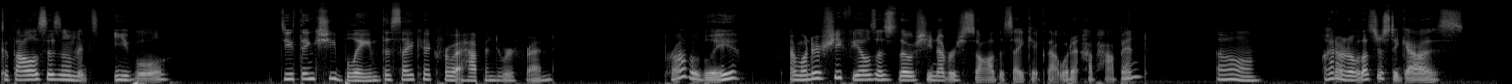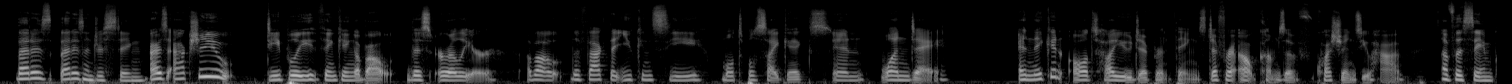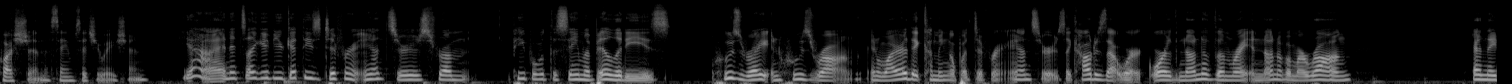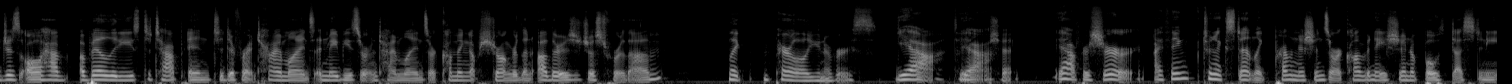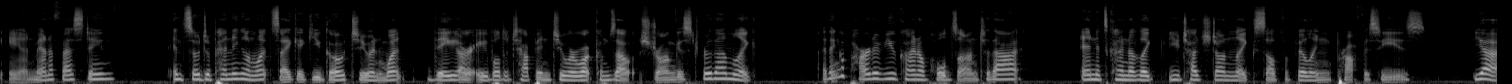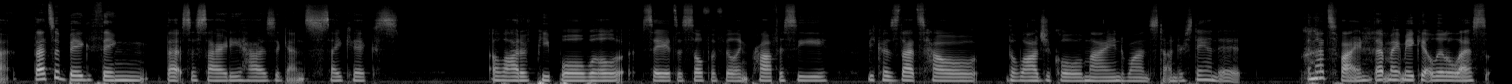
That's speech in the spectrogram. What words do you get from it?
Catholicism, it's evil. Do you think she blamed the psychic for what happened to her friend? Probably. I wonder if she feels as though she never saw the psychic that wouldn't have happened. Oh, I don't know. That's just a guess. that is that is interesting. I was actually deeply thinking about this earlier. About the fact that you can see multiple psychics in one day and they can all tell you different things, different outcomes of questions you have. Of the same question, the same situation. Yeah, and it's like if you get these different answers from people with the same abilities, who's right and who's wrong? And why are they coming up with different answers? Like, how does that work? Or none of them right and none of them are wrong. And they just all have abilities to tap into different timelines, and maybe certain timelines are coming up stronger than others just for them. Like parallel universe. Yeah, yeah. Shit. Yeah, for sure. I think to an extent, like premonitions are a combination of both destiny and manifesting. And so, depending on what psychic you go to and what they are able to tap into or what comes out strongest for them, like, I think a part of you kind of holds on to that. And it's kind of like you touched on, like, self fulfilling prophecies. Yeah, that's a big thing that society has against psychics. A lot of people will say it's a self fulfilling prophecy because that's how the logical mind wants to understand it. And that's fine. That might make it a little less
